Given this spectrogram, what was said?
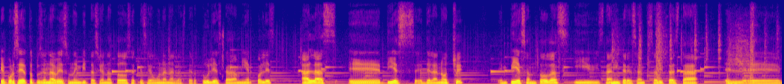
que por cierto, pues de una vez una invitación a todos a que se unan a las tertulias cada miércoles a las 10 eh, de la noche empiezan todas y están interesantes. Ahorita está eh,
